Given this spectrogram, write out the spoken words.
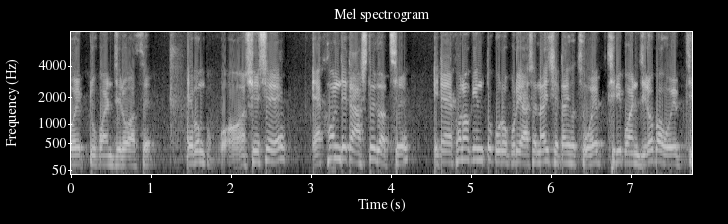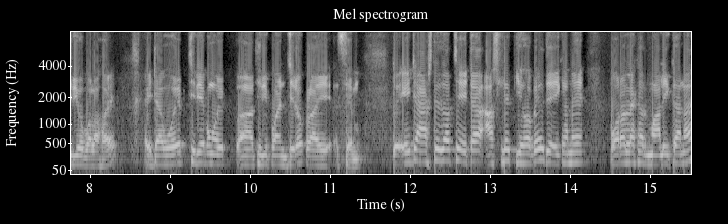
ওয়েব টু পয়েন্ট জিরো আছে। এবং শেষে এখন যেটা আসতে যাচ্ছে এটা এখনও কিন্তু পুরোপুরি আসে নাই, সেটাই হচ্ছে ওয়েব থ্রি পয়েন্ট জিরো বা ওয়েব থ্রিও বলা হয়। এটা ওয়েব থ্রি এবং ওয়েব থ্রি পয়েন্ট জিরো প্রায় সেম তো এটা আসতে যাচ্ছে, এটা আসলে কি হবে যে এখানে পড়ালেখার মালিকানা,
